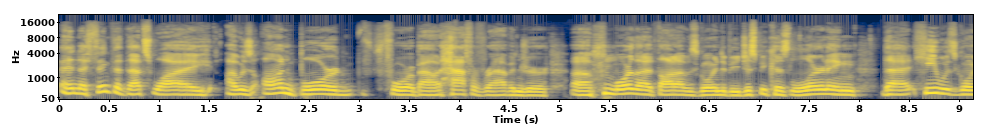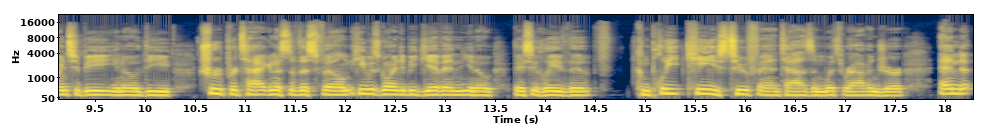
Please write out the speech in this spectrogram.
And I think that that's why I was on board for about half of Ravager, uh, more than I thought I was going to be, just because learning that he was going to be, you know, the true protagonist of this film, he was going to be given, you know, basically the complete keys to Phantasm with Ravager. And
